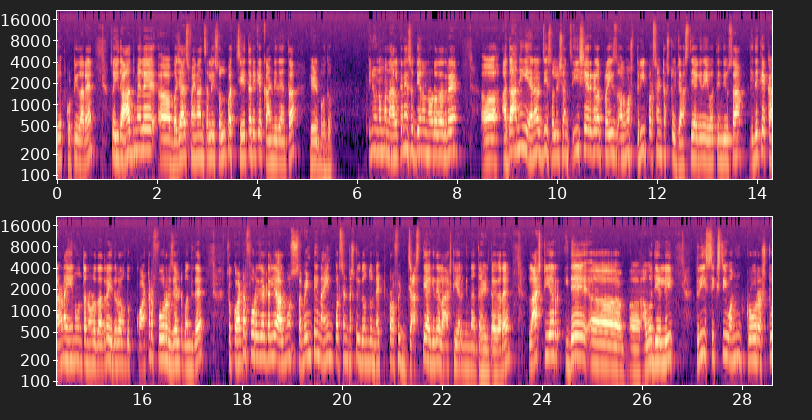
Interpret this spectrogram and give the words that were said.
ಇವತ್ತು ಕೊಟ್ಟಿದ್ದಾರೆ. ಸೊ ಇದಾದಮೇಲೆ ಬಜಾಜ್ ಫೈನಾನ್ಸಲ್ಲಿ ಸ್ವಲ್ಪ ಚೇತರಿಕೆ ಕಾಣಿದೆ ಅಂತ ಹೇಳ್ಬೋದು. ಇನ್ನು ನಮ್ಮ ನಾಲ್ಕನೇ ಸುದ್ದಿಯನ್ನು ನೋಡೋದಾದರೆ ಅದಾನಿ ಎನರ್ಜಿ ಸೊಲ್ಯೂಷನ್ಸ್, ಈ ಶೇರ್ಗಳ ಪ್ರೈಸ್ ಆಲ್ಮೋಸ್ಟ್ ತ್ರೀ ಪರ್ಸೆಂಟ್ ಅಷ್ಟು ಜಾಸ್ತಿ ಆಗಿದೆ ಇವತ್ತಿನ ದಿವಸ. ಇದಕ್ಕೆ ಕಾರಣ ಏನು ಅಂತ ನೋಡೋದಾದರೆ, ಇದರ ಒಂದು ಕ್ವಾರ್ಟರ್ ಫೋರ್ ರಿಸಲ್ಟ್ ಬಂದಿದೆ. ಸೊ ಕ್ವಾರ್ಟರ್ ಫೋರ್ ರಿಸಲ್ಟಲ್ಲಿ ಆಲ್ಮೋಸ್ಟ್ ಸೆವೆಂಟಿ ನೈನ್ ಪರ್ಸೆಂಟ್ ಅಷ್ಟು ಇದೊಂದು ನೆಟ್ ಪ್ರಾಫಿಟ್ ಜಾಸ್ತಿ ಆಗಿದೆ ಲಾಸ್ಟ್ ಇಯರ್ಗಿಂತ ಅಂತ ಹೇಳ್ತಾ ಇದ್ದಾರೆ. ಲಾಸ್ಟ್ ಇಯರ್ ಇದೇ ಅವಧಿಯಲ್ಲಿ ತ್ರೀ ಸಿಕ್ಸ್ಟಿ ಒನ್ ಕ್ರೋರ್ ಅಷ್ಟು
